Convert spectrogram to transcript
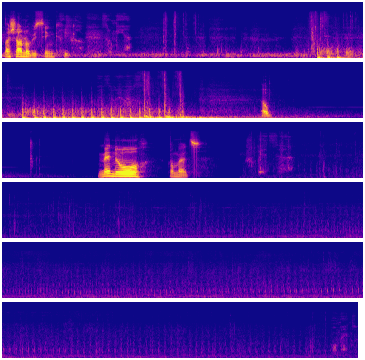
Mal schauen, ob ich es hinkriege. Oh. Menno, komm jetzt. Spitze. Moment,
